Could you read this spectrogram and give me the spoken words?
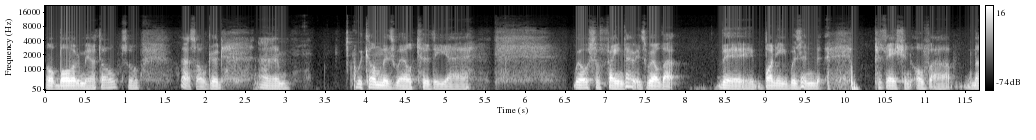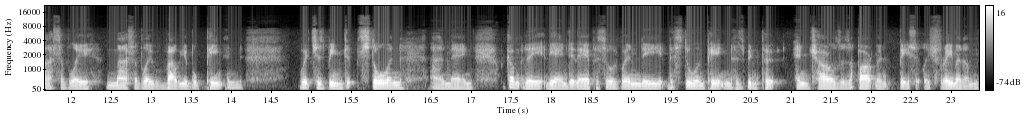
not bothering me at all. So that's all good. Um, we come as well to the. Uh, we also find out as well that the bunny was in possession of a massively, massively valuable painting, which has been stolen. And then we come to the, the end of the episode when the, the stolen painting has been put in Charles's apartment, basically framing him.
